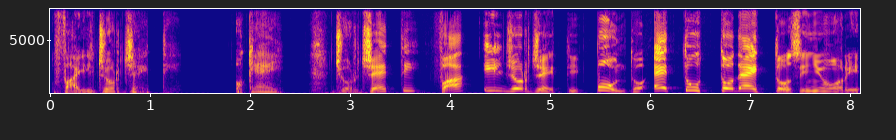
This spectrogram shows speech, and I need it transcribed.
fa il Giorgetti, ok? Giorgetti fa il Giorgetti. Punto. È tutto detto, signori.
